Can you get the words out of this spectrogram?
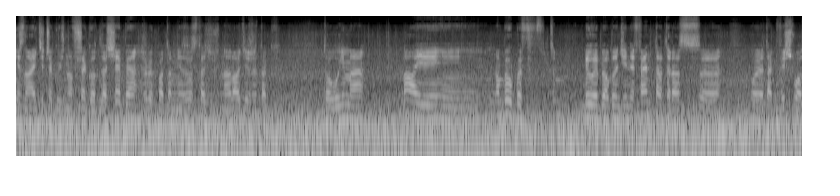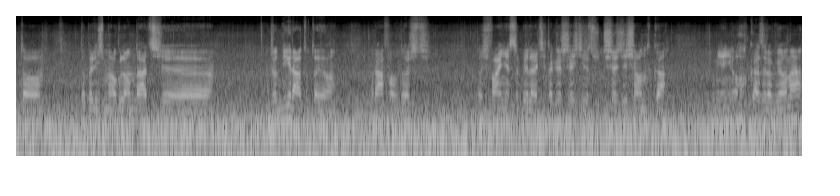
nie znajdzie czegoś nowszego dla siebie, żeby potem nie zostać już na lodzie, że tak to ujmę. No i no byłby, byłyby oględziny Fenta, teraz bo tak wyszło, to, to byliśmy oglądać e, John Deere'a, tutaj o Rafał dość, dość fajnie sobie leci, także 60 60 w imieniu oka zrobiona.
